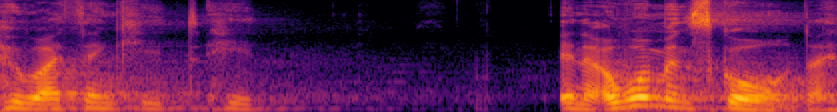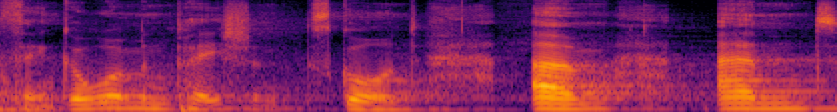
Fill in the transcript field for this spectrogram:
who I think he'd, he'd you know, a woman scorned, I think, a woman patient scorned. Um, and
